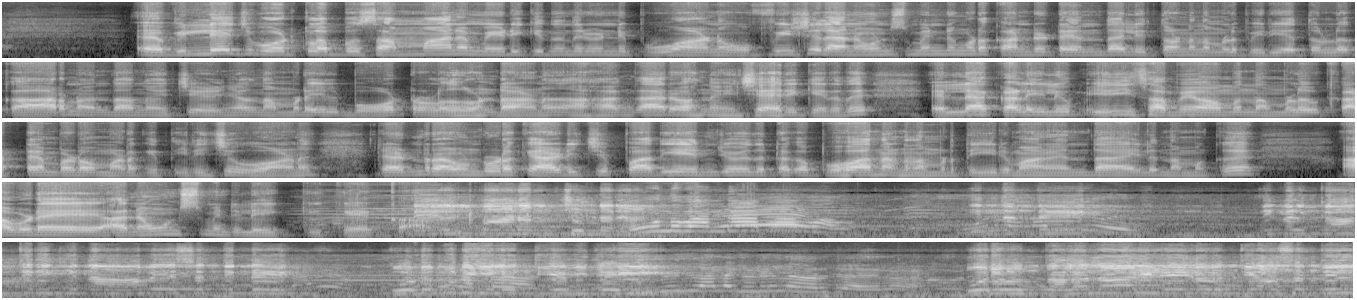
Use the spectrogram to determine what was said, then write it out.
വില്ലേജ് ബോട്ട് ക്ലബ്ബ് സമ്മാനം മേടിക്കുന്നതിന് വേണ്ടി പോവാണ്. ഒഫീഷ്യൽ അനൗൺസ്മെന്റും കൂടെ കണ്ടിട്ട് എന്തായാലും ഇത്തവണ നമ്മൾ പിരിയത്തുള്ളൂ. കാരണം എന്താണെന്ന് വെച്ച് കഴിഞ്ഞാൽ നമ്മുടെ ഈ ബോട്ട് ഉള്ളതുകൊണ്ടാണ് അഹങ്കാരമെന്ന് വിചാരിക്കരുത്. എല്ലാ കളിയിലും ഈ സമയമാകുമ്പോൾ നമ്മൾ കട്ടയും പടവും മടക്കി തിരിച്ചു പോവാണ്. രണ്ട് റൗണ്ടൂടൊക്കെ അടിച്ച് പതിയെ എൻജോയ് ചെയ്തിട്ടൊക്കെ പോകാമെന്നാണ് നമ്മുടെ തീരുമാനം. എന്തായാലും നമുക്ക് അവിടെ അനൗൺസ്മെന്റിലേക്ക് കേൾക്കാം. ഇന്നത്തെ നിങ്ങൾ കാത്തിരിക്കുന്ന ആവേശത്തിന്റെ കൊടുമുടിയിലെത്തിയ വിജയി. ഒരു തലനാരിഴയുടെ വ്യത്യാസത്തിൽ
